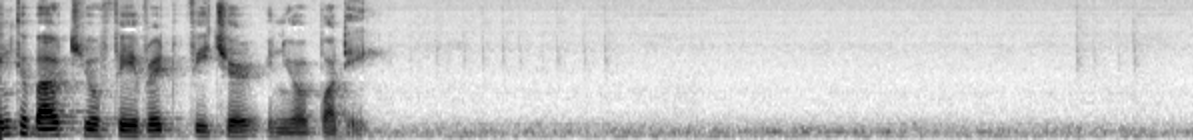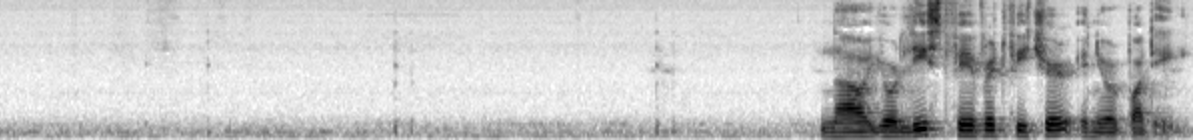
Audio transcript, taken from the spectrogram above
Think about your favorite feature in your body. Now, your least favorite feature in your body.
